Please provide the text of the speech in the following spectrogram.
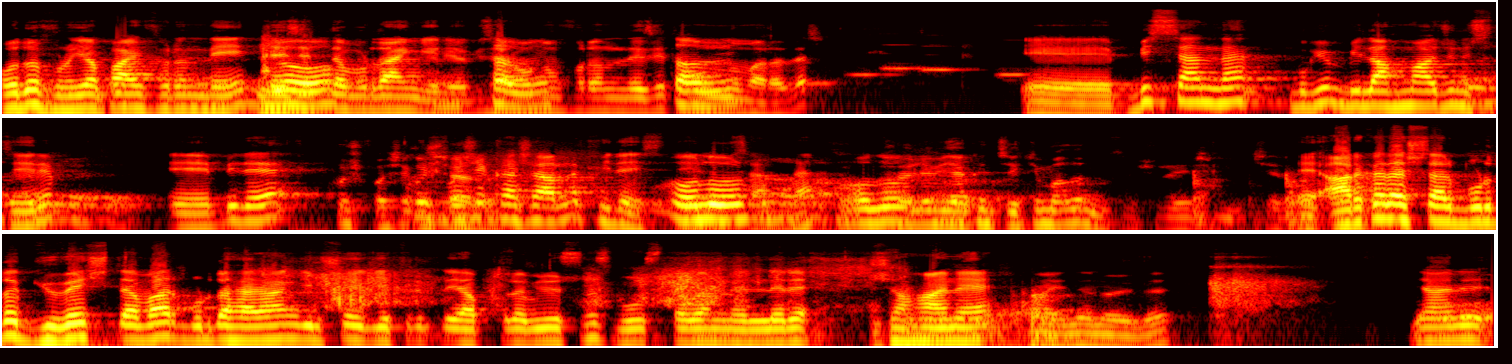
oda fırın, yapay fırın değil. Yo. Lezzet de buradan geliyor. Güzel Tabii. odun fırının lezzeti Tabii. on numaradır. E, biz senden bugün bir lahmacun isteyelim. E, bir de Kuşbaşı, kuşbaşı kaşarlı. kaşarlı pide isteyelim Olur. senden. Olur. Şöyle bir yakın çekim alır mısın şuraya şimdi içeri? E, arkadaşlar burada güveç de var. Burada herhangi bir şey getirip de yaptırabiliyorsunuz. Bu ustaların elleri şahane. Aynen öyle. Yani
